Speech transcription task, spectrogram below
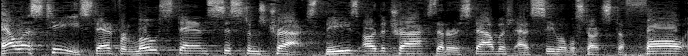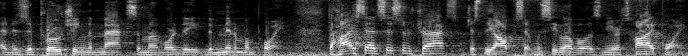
LST stand for low stand systems tracts. These are the tracks that are established as sea level starts to fall and is approaching the maximum or the, the minimum point. The high stand systems tracts, just the opposite, when sea level is near its high point.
